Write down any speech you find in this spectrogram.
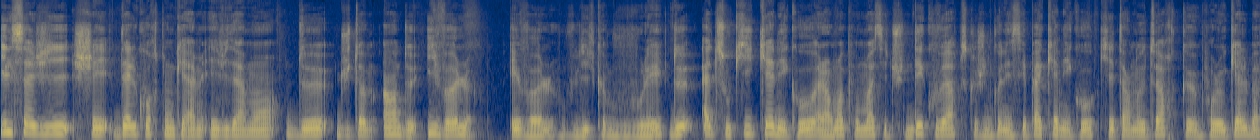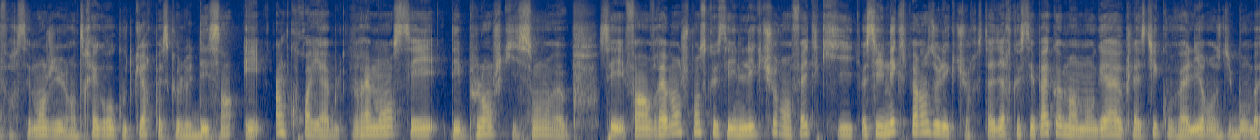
Il s'agit chez Delcourt Tonkam évidemment de, du tome 1 de Evil, Evol, vous le dites comme vous voulez, de Hatsuki Kaneko. Alors moi pour moi c'est une découverte parce que je ne connaissais pas Kaneko, qui est un auteur que pour lequel bah forcément j'ai eu un très gros coup de cœur parce que le dessin est incroyable. Vraiment c'est des planches qui sont, euh, c'est, enfin vraiment je pense que c'est une lecture en fait qui, c'est une expérience de lecture. C'est-à-dire que c'est pas comme un manga classique qu'on va lire, on se dit bon bah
